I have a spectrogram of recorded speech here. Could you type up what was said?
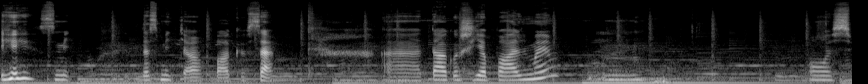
і сміт... для сміття баки. Все. Е, також є пальми. Ось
